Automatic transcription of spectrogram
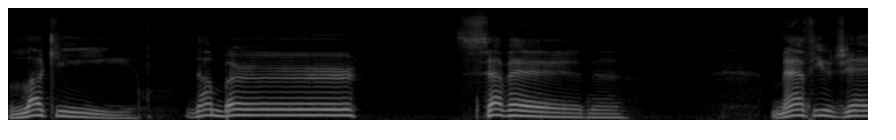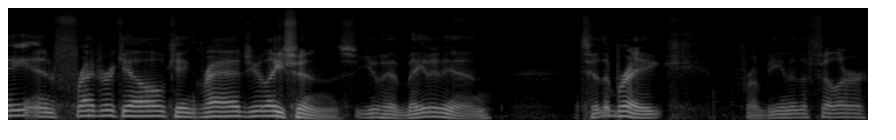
Lucky number seven. Matthew J. and Frederick L. Congratulations. You have made it in to the break from being in the filler.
